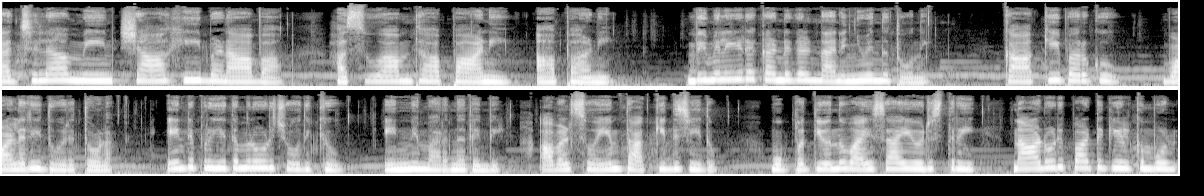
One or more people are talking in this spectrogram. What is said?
കജ്ല മീൻ ഷാഹി ബണാവ ഹസുവാം ധ പാണി ആ പാണി. വിമലയുടെ കണ്ണുകൾ നനഞ്ഞുവെന്ന് തോന്നി. കാക്കി പറക്കൂ വളരെ ദൂരത്തോളം. എന്റെ പ്രിയതമനോട് ചോദിക്കൂ എന്നെ മറന്നതെന്തേ? അവൾ സ്വയം താക്കീത് ചെയ്തു. മുപ്പത്തിയൊന്ന് വയസ്സായ ഒരു സ്ത്രീ നാടോടിപ്പാട്ട് കേൾക്കുമ്പോൾ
